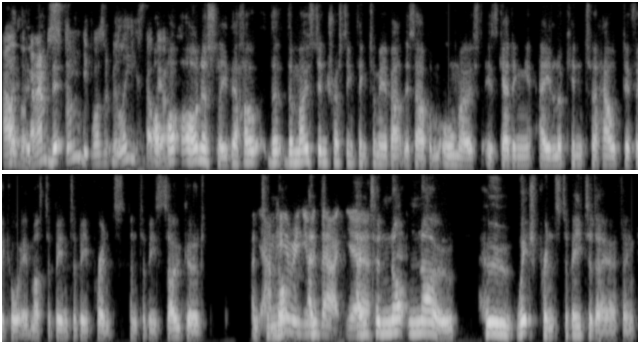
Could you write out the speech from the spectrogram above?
album, and I'm stunned it wasn't released. I'll be honest. honestly, the whole the, the most interesting thing to me about this album almost is getting a look into how difficult it must have been to be Prince and to be so good, and Yeah, to I'm not hearing you and, that. Yeah, and to not know who which Prince to be today. I think.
